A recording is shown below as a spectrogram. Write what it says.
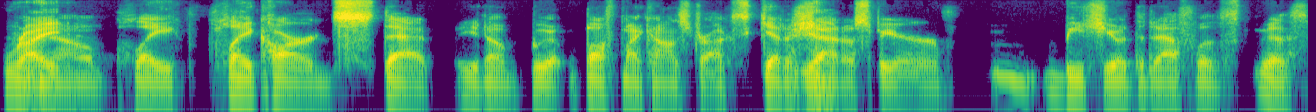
Right. you know, play play cards that you know buff my constructs, get a Yeah. Shadowspear, beat you to death with with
